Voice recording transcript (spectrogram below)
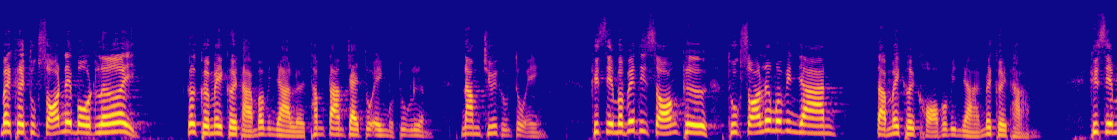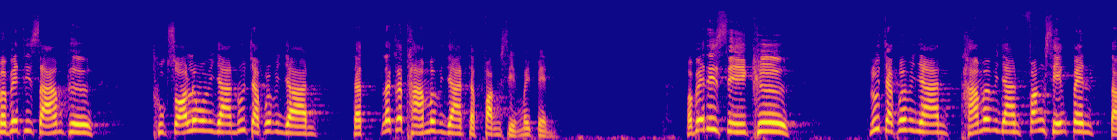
ไม่เคยถูกสอนในโบสถ์เลย ก็คือไม่เคยถามพระวิญญาณเลยทำตามใจตัวเองหมดทุกเรื่องนำชีวิตของตัวเอง คริสเตียนประเภทที่สองคือถูกสอนเรื่องพระวิญญาณ แต่ไม่เคยขอพระวิญญาณไม่เคยถาม คริสเตียนประเภทที่สามคือ ถูกสอนเรื่องพระวิญญาณรู้จักพระวิญญาณ แต่แล้วก็ถามพระวิญญาณแต่ฟังเสียงไม่เป็น ประเภทที่สี่คือรู้จักพระวิญญาณ ถามพระวิญญาณฟังเสียงเป็น แต่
